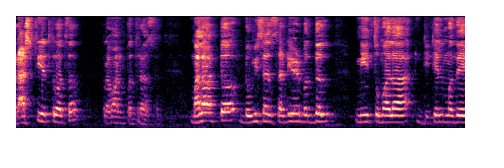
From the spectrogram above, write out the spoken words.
राष्ट्रीयत्वाचं प्रमाणपत्र असतं. मला वाटतं डोमिसाईल सर्टिफिकेटबद्दल मी तुम्हाला डिटेलमध्ये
